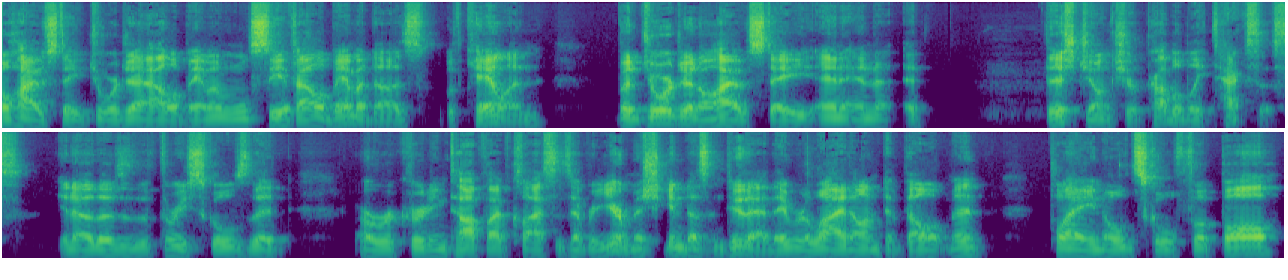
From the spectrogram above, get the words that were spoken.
Ohio State, Georgia, Alabama, and we'll see if Alabama does with Kalen. But Georgia and Ohio State, and and at this juncture, probably Texas. You know, those are the three schools that are recruiting top five classes every year. Michigan doesn't do that. They relied on development, playing old school football.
